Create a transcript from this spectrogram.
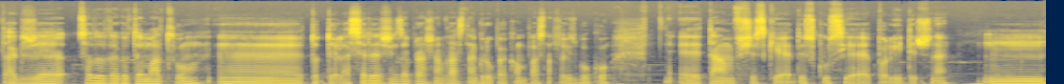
Także co do tego tematu, yy, to tyle. Serdecznie zapraszam Was na grupę Kompas na Facebooku. Yy, tam wszystkie dyskusje polityczne. Yy,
